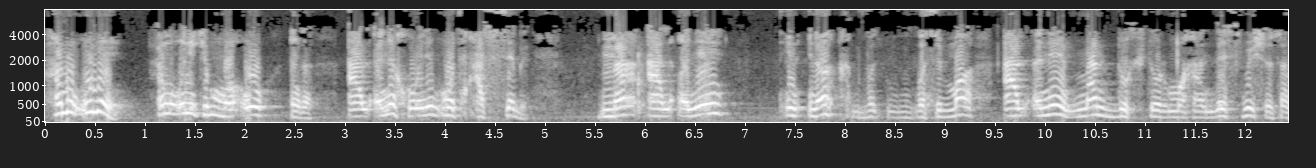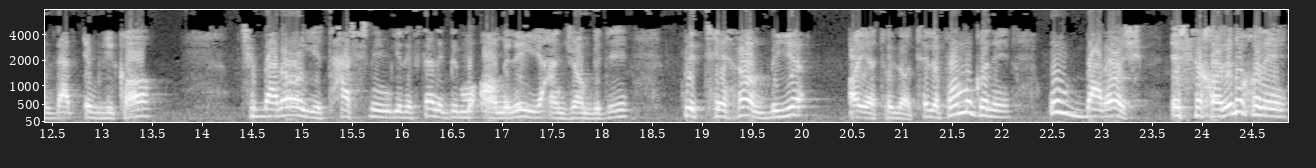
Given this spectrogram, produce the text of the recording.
همون اونه. همون اونی که ما او الان خمینی متعصبه. من الان اینا واسه ما الان من دکتر مهندس می‌شناسم در امریکا که برای تصمیم گرفتن به معامله انجام بده به تهران به یه آیت الله تلفن می‌کنه اون براش استخاره بکنه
